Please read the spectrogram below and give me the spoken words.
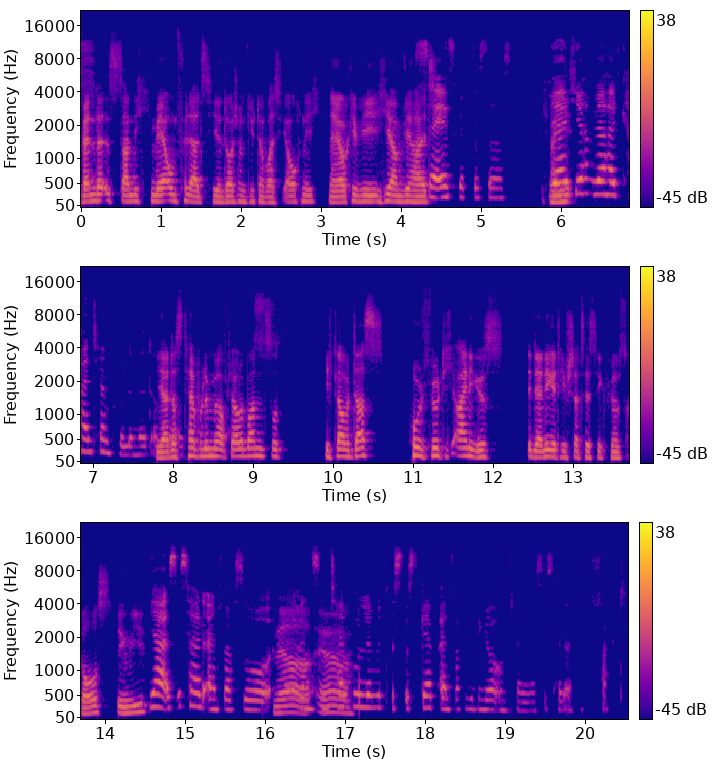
wenn es da nicht mehr Unfälle als hier in Deutschland gibt, dann weiß ich auch nicht. Naja, okay, wie hier haben wir halt. Safe gibt es das. Ich Ja, meine, hier haben wir halt kein Tempolimit. ja, das. Tempolimit auf der Autobahn, so, ich glaube, das holt wirklich einiges in der Negativstatistik für uns raus, irgendwie. Ja, es ist halt einfach so, Ja, wenn es ein ja. Tempolimit ist, es gäbe einfach weniger Unfälle. Das ist halt einfach Fakt.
